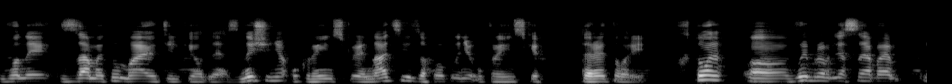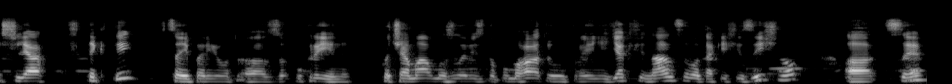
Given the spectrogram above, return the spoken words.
вони за мету мають тільки одне: знищення української нації, захоплення українських територій. Хто е, вибрав для себе шлях втекти в цей період е, з України, хоча мав можливість допомагати Україні як фінансово, так і фізично. А це,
